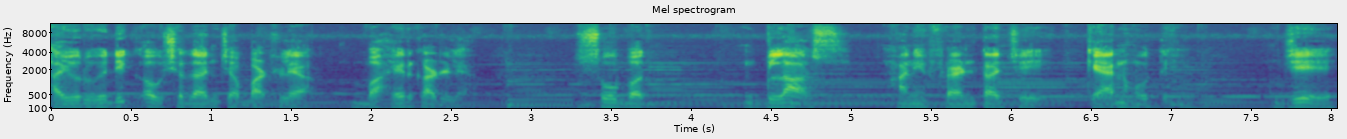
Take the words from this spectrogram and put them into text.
आयुर्वेदिक औषधांच्या बाटल्या बाहेर काढल्या. सोबत ग्लास आणि फॅन्टाचे कॅन होते जे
